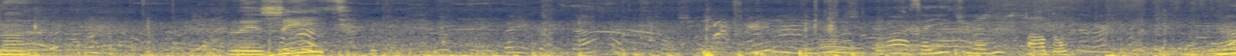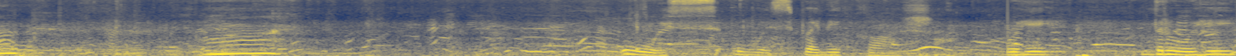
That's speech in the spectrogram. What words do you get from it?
Воно лежить. Ah, ça y est, tu l'as vu Pardon. Ось, ось пелікаша. Другий, другий.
